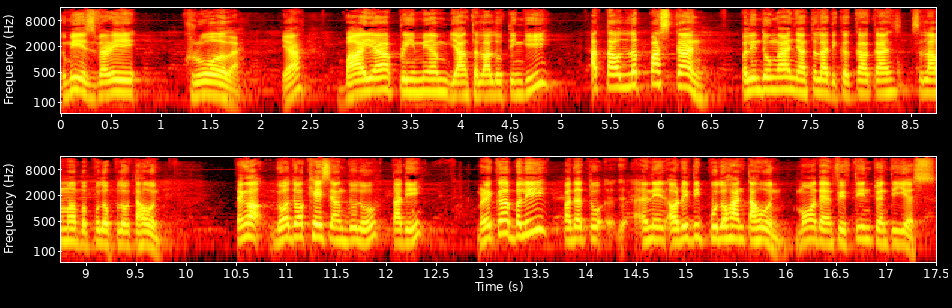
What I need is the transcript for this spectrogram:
To me is very cruel lah. Ya, bayar premium yang terlalu tinggi atau lepaskan pelindungan yang telah dikekalkan selama berpuluh-puluh tahun. Tengok dua-dua kes yang dulu tadi, mereka beli pada tu, ini already puluhan tahun, more than 15 20 years.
